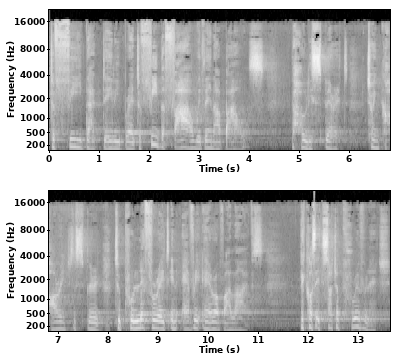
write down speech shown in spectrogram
to feed that daily bread, to feed the fire within our bowels, the Holy Spirit, to encourage the Spirit to proliferate in every area of our lives. Because it's such a privilege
